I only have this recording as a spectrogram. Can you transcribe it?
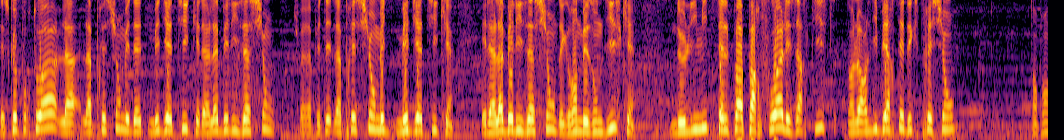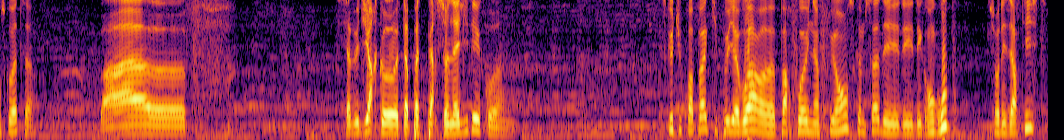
Est-ce que pour toi, la, pression médi- médiatique et la labellisation, je vais répéter, la pression mé- médiatique et la labellisation des grandes maisons de disques ne limitent-elles pas parfois les artistes dans leur liberté d'expression? T'en penses quoi de ça? Bah, euh, pff, ça veut dire que t'as pas de personnalité, quoi. Est-ce que tu crois pas qu'il peut y avoir euh, parfois une influence comme ça des, des- des grands groupes sur des artistes?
